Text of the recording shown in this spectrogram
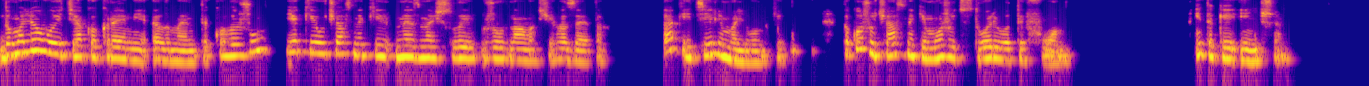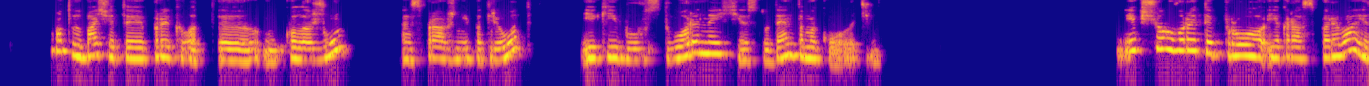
домальовують як окремі елементи колажу, які учасники не знайшли в журналах чи газетах, так і цілі малюнки. Також учасники можуть створювати фон і таке інше. От ви бачите приклад е, колажу е, Справжній патріот, який був створений студентами коледжу. Якщо говорити про якраз переваги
